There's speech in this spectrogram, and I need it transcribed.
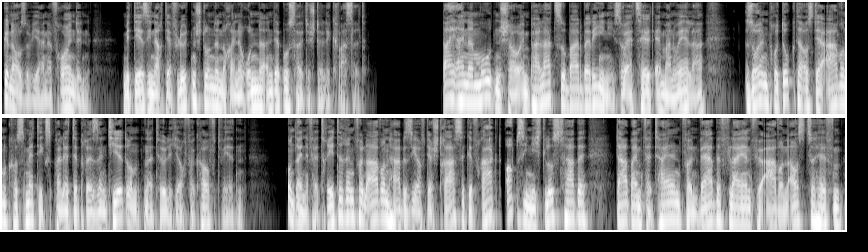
Genauso wie einer Freundin, mit der sie nach der Flötenstunde noch eine Runde an der Bushaltestelle quasselt. Bei einer Modenschau im Palazzo Barberini, so erzählt Emanuela, sollen Produkte aus der Avon Cosmetics Palette präsentiert und natürlich auch verkauft werden. Und eine Vertreterin von Avon habe sie auf der Straße gefragt, ob sie nicht Lust habe, da beim Verteilen von Werbeflyern für Avon auszuhelfen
